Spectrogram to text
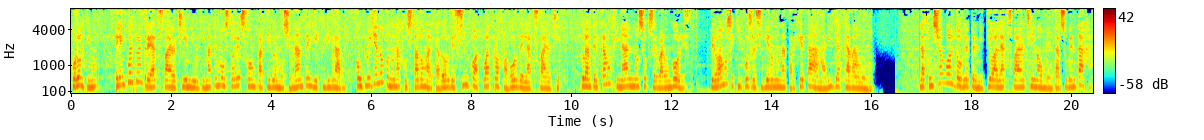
Por último, el encuentro entre Axfire Team y Ultimate Móstoles fue un partido emocionante y equilibrado, concluyendo con un ajustado marcador de 5 a 4 a favor del Axfire Team. Durante el tramo final no se observaron goles, pero ambos equipos recibieron una tarjeta amarilla cada uno. La función gol doble permitió al Axfire Team aumentar su ventaja,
